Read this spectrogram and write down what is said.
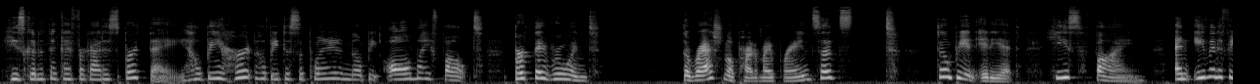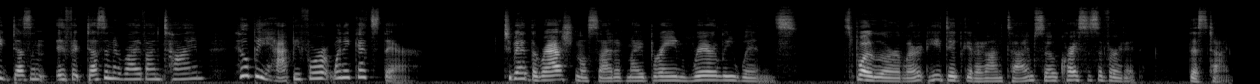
he's going to think I forgot his birthday. He'll be hurt, he'll be disappointed, and it'll be all my fault. Birthday ruined. The rational part of my brain says, don't be an idiot. He's fine. And even if he doesn't if it doesn't arrive on time, he'll be happy for it when it gets there. Too bad the rational side of my brain rarely wins. Spoiler alert, he did get it on time, so crisis averted. This time.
